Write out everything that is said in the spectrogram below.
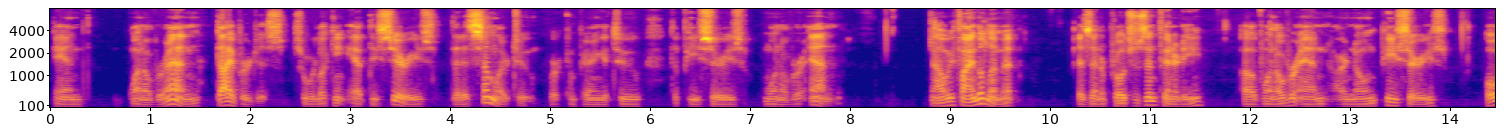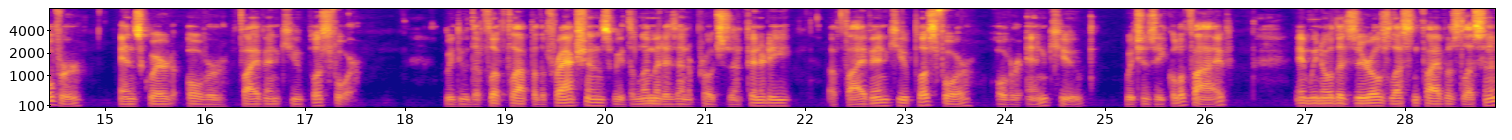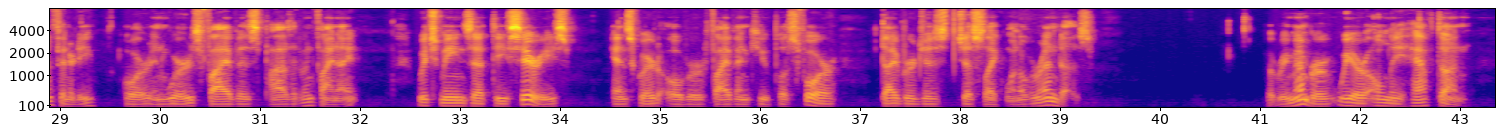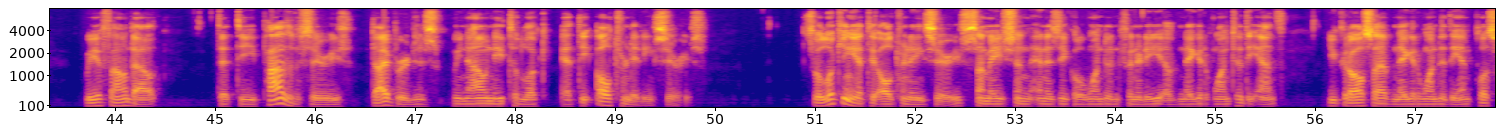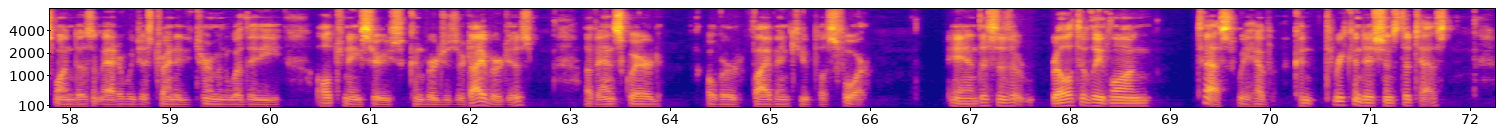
and 1 over n diverges. So we're looking at the series that it's similar to. We're comparing it to the p-series 1 over n. Now we find the limit, as n approaches infinity, of 1 over n, our known p-series, over n squared over 5n cubed plus 4. We do the flip-flop of the fractions. We the limit as n approaches infinity of 5n cubed plus 4 over n cubed, which is equal to 5. And we know that 0 is less than 5 is less than infinity, or in words, 5 is positive and finite, which means that the series n squared over 5n cubed plus 4 diverges just like 1 over n does. But remember, we are only half done. We have found out that the positive series diverges, we now need to look at the alternating series. So looking at the alternating series, summation n is equal to 1 to infinity of negative 1 to the nth, you could also have negative 1 to the n plus 1, doesn't matter, we're just trying to determine whether the alternating series converges or diverges, of n squared over 5n cubed plus 4. And this is a relatively long test. We have con three conditions to test.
